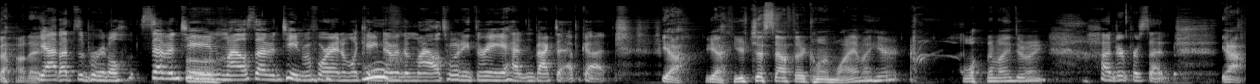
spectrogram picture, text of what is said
about it. Yeah, that's a brutal 17, Oh. mile 17 before Animal Kingdom, and then mile 23 heading back to Epcot. Yeah, yeah. You're just out there going, why am I here? what am I doing? 100%. Yeah.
